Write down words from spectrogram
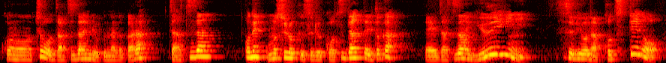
この超雑談力の中から雑談をね面白くするコツであったりとか、えー、雑談を有意義にするようなコツっていうのを、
